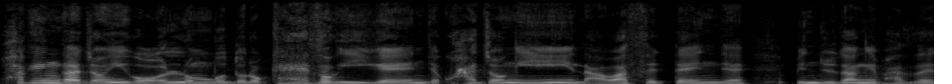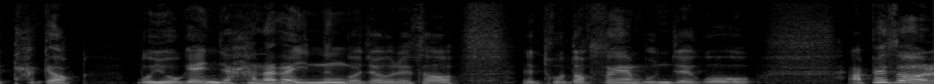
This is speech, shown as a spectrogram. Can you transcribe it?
확인 과정이고 언론 보도로 계속 이게 이제 과정이 나왔을 때 이제 민주당이 받을 타격 뭐 요게 이제 하나가 있는 거죠. 그래서 도덕성의 문제고 앞에서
